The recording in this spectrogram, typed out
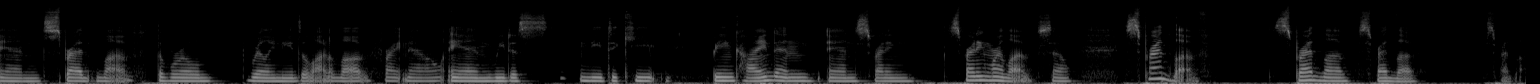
and spread love. The world really needs a lot of love right now and we just need to keep being kind and and spreading spreading more love. So spread love. Spread love spread love spread love.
